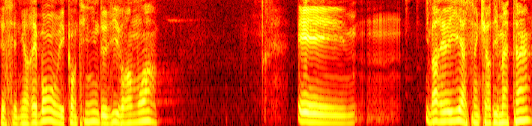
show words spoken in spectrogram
Le Seigneur est bon, il continue de vivre en moi et il m'a réveillé à 5 heures du matin.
